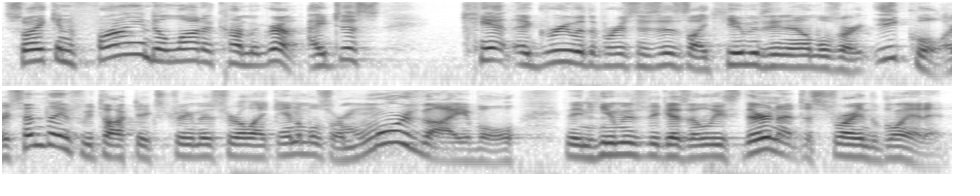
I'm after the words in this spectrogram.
So I can find a lot of common ground. I just can't agree with the person who says like humans and animals are equal. Or sometimes we talk to extremists who are like animals are more valuable than humans because at least they're not destroying the planet.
